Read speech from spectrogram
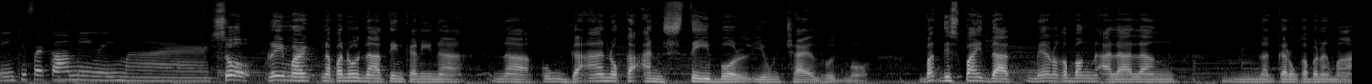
Thank you for coming, Raymar. So, Raymark, napanood natin kanina na kung gaano ka-unstable yung childhood mo. But despite that, meron ka bang naalalang mm, nagkaroon ka ba ng mga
